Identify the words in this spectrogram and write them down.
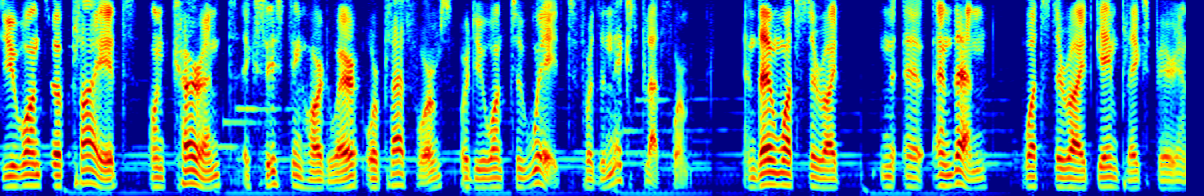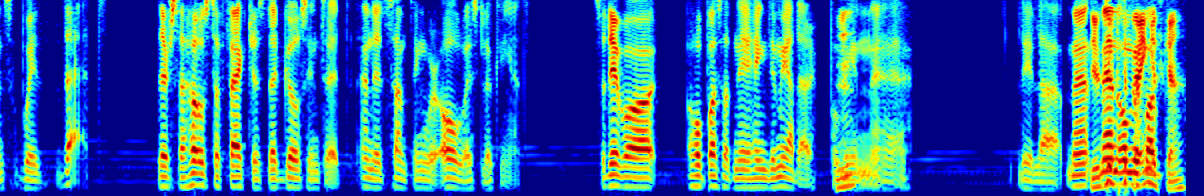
Do you want to apply it on current existing hardware or platforms, or do you want to wait for the next platform? And then what's the right, uh, and then what's the right gameplay experience with that? There's a host of factors that goes into it, and it's something we're always looking at. Så det var, hoppas att ni hängde med där på Mm. min eh, lilla... Men, Du är men duktig om på vi bara engelska.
